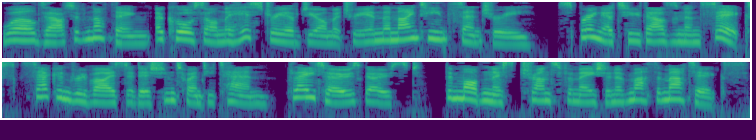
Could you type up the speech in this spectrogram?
Worlds Out of Nothing, a course on the history of geometry in the 19th century. Springer 2006, second revised edition 2010. Plato's Ghost. The Modernist Transformation of Mathematics.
